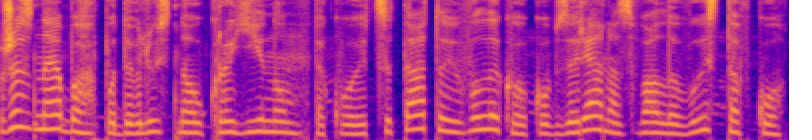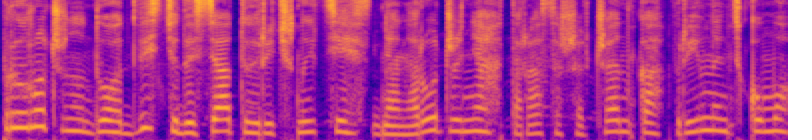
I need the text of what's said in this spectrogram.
Вже з неба подивлюсь на Україну. Такою цитатою великого кобзаря назвали виставку, приурочену до 210-ї річниці з дня народження Тараса Шевченка в Рівненському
